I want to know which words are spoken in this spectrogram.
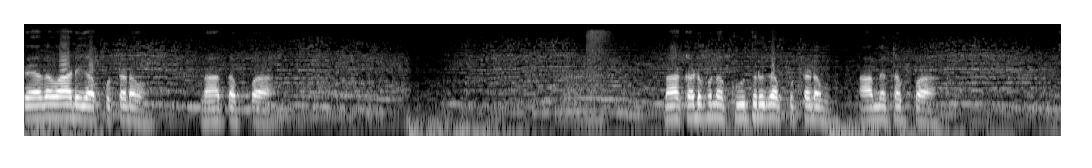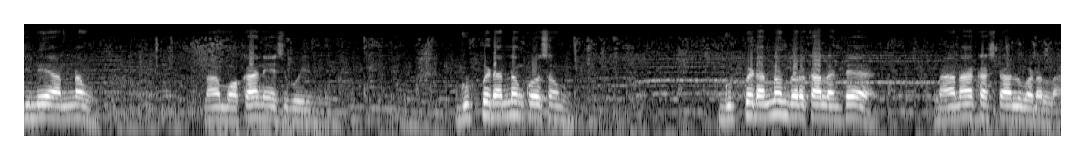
పేదవాడిగా పుట్టడం నా తప్ప నా కడుపున కూతురుగా పుట్టడం ఆమె తప్ప తినే అన్నం నా ముఖాన్ని వేసిపోయింది. గుప్పెడన్నం కోసం గుప్పెడన్నం దొరకాలంటే నానా కష్టాలు పడల్లా.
